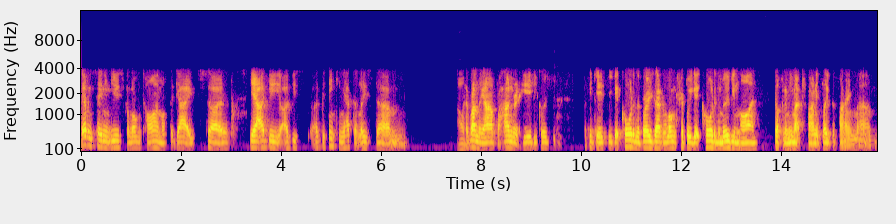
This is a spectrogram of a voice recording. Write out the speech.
we haven't seen him used for a long time off the gate. So yeah, I'd be, I'd be, I'd be thinking you have to at least um, I'll, run the arm for 100 here because I think if you get caught in the breeze over a long trip or you get caught in the moving line, it's not going to be much fun if Leap the Fame um,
